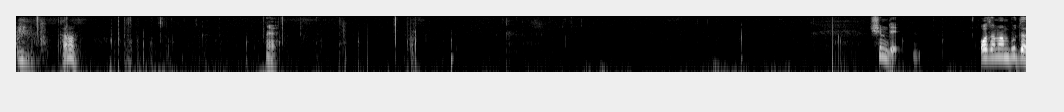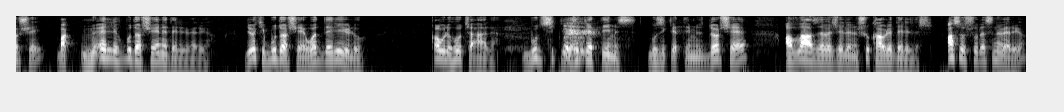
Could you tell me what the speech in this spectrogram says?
tamam. Evet. Şimdi o zaman bu dört şey, bak müellif bu dört şeye ne delil veriyor? Diyor ki bu dört şeye ve delilu kavluhu teala. Bu zikrettiğimiz, bu zikrettiğimiz dört şeye Allah Azze ve Celle'nin şu kavli delildir. Asır suresini veriyor.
